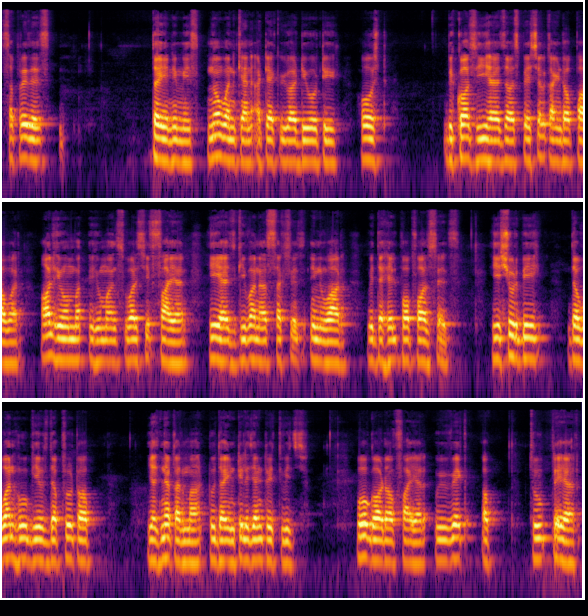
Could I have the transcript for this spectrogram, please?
suppresses the enemies. No one can attack your devotee host because he has a special kind of power. All hum- humans worship fire. He has given us success in war with the help of horses. He should be the one who gives the fruit of yajna karma to the intelligent Ritvij. O God of fire, we wake up through prayer.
